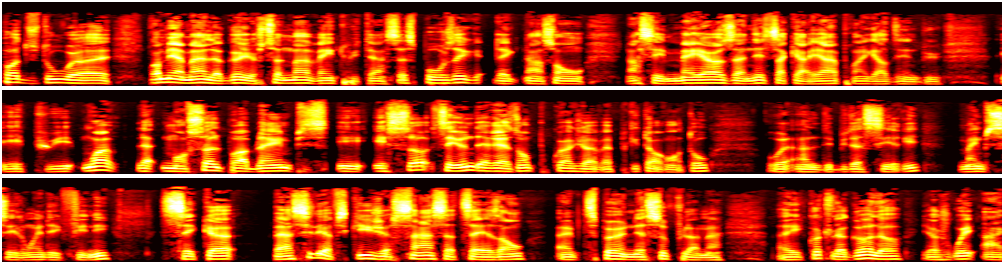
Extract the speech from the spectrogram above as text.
Pas du tout. Euh, premièrement, le gars, il a seulement 28 ans. C'est supposé d'être dans son dans ses meilleures années de sa carrière pour un gardien de but. Et puis, moi, le- mon seul problème, et, ça, c'est une des raisons pourquoi j'avais pris Toronto en début de la série, même si c'est loin d'être fini, c'est que Vasilevski, je sens cette saison un petit peu un essoufflement. Euh, écoute, le gars, là, il a joué en,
